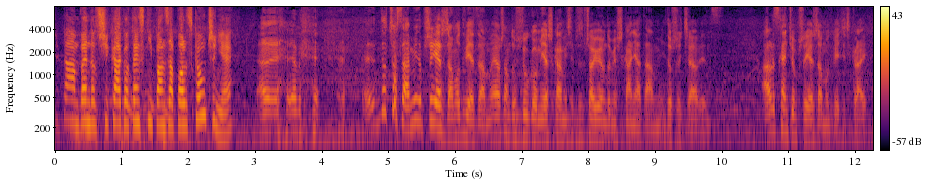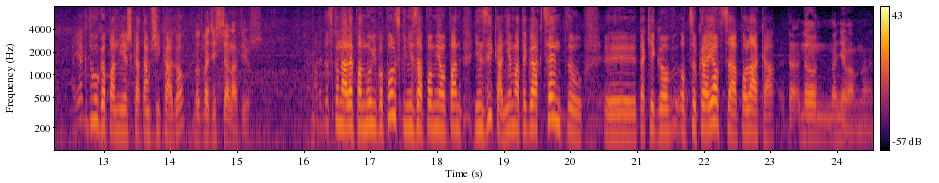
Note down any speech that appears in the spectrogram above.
Czy tam, będąc w Chicago, tęskni pan za Polską, czy nie? E, ja, by- no czasami no, przyjeżdżam, odwiedzam. Ja już tam dość długo mieszkam i się przyzwyczaiłem do mieszkania tam i do życia, więc... Ale z chęcią przyjeżdżam odwiedzić kraj. A jak długo pan mieszka tam w Chicago? No 20 lat już. Ale doskonale pan mówi po polsku, nie zapomniał pan języka, nie ma tego akcentu yy, takiego obcokrajowca, Polaka. Ta, no, no nie mam, no. E,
